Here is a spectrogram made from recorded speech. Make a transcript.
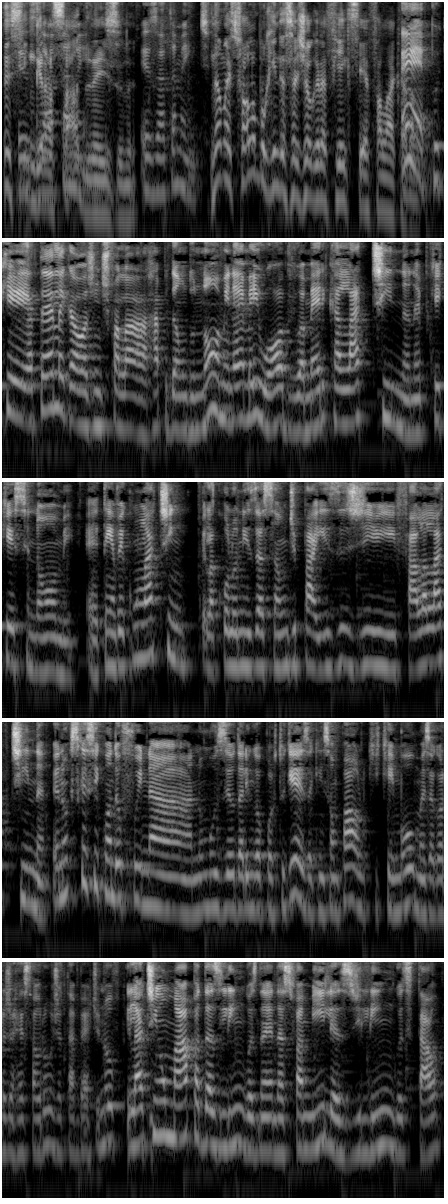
Engraçado, né, isso, né? Exatamente. Não, mas fala um pouquinho dessa geografia que você ia falar, cara. É, porque até é legal a gente falar rapidão do nome, né? É meio óbvio, América Latina, né? Por que, que esse nome é, tem a ver com latim, pela colonização de países de fala latina. Eu nunca esqueci quando eu fui na, no Museu da Língua Portuguesa, aqui em São Paulo, que queimou, mas agora já restaurou, já tá aberto de novo. E lá tinha um mapa das línguas, né? Das famílias de línguas e tal.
